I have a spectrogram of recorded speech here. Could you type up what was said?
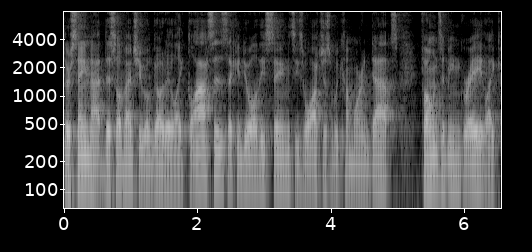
they're saying that this eventually will go to like glasses that can do all these things. These watches will become more in depth. Phones have been great. Like,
